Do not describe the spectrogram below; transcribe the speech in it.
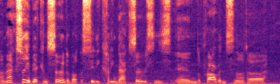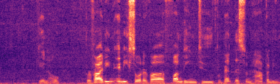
I'm actually a bit concerned about the city cutting back services and the province not, uh, you know, providing any sort of uh, funding to prevent this from happening.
